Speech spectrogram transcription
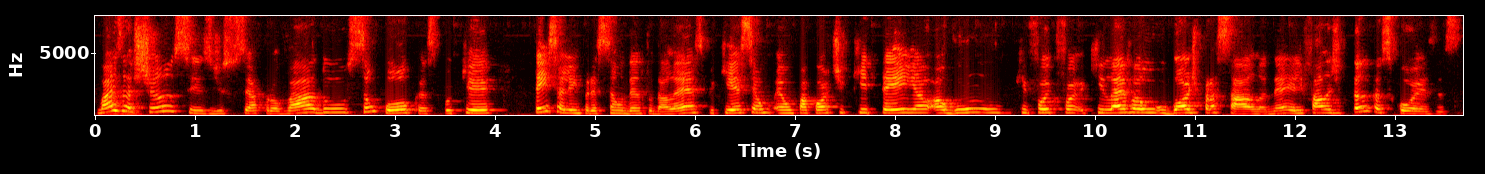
mas as chances disso ser aprovado são poucas, porque tem-se a impressão dentro da LESP que esse é um, é um pacote que tem algum que foi, que, foi, que leva o, o bode para a sala, né? Ele fala de tantas coisas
